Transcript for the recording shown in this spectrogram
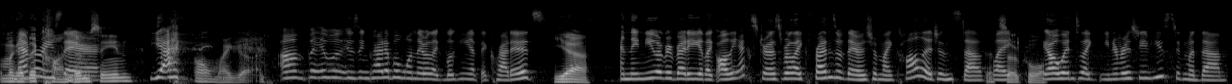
Oh my god, the condom there. scene. Yeah. Oh my god. Um, but it was, it was incredible when they were like looking at the credits Yeah. and they knew everybody, like all the extras were like friends of theirs from like college and stuff. That's like so cool. they all went to like University of Houston with them.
